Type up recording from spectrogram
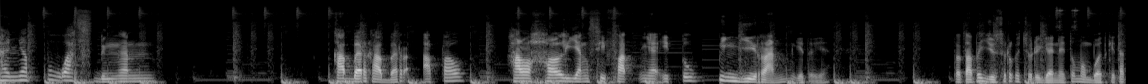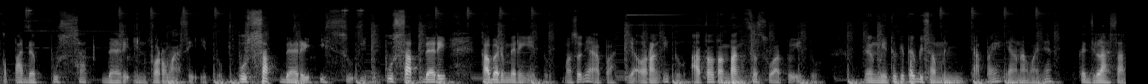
hanya puas dengan kabar-kabar atau hal-hal yang sifatnya itu pinggiran gitu ya. Tetapi justru kecurigaan itu membuat kita kepada pusat dari informasi itu, pusat dari isu itu, pusat dari kabar miring itu. Maksudnya apa? Ya orang itu atau tentang sesuatu itu. Dan itu kita bisa mencapai yang namanya kejelasan.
